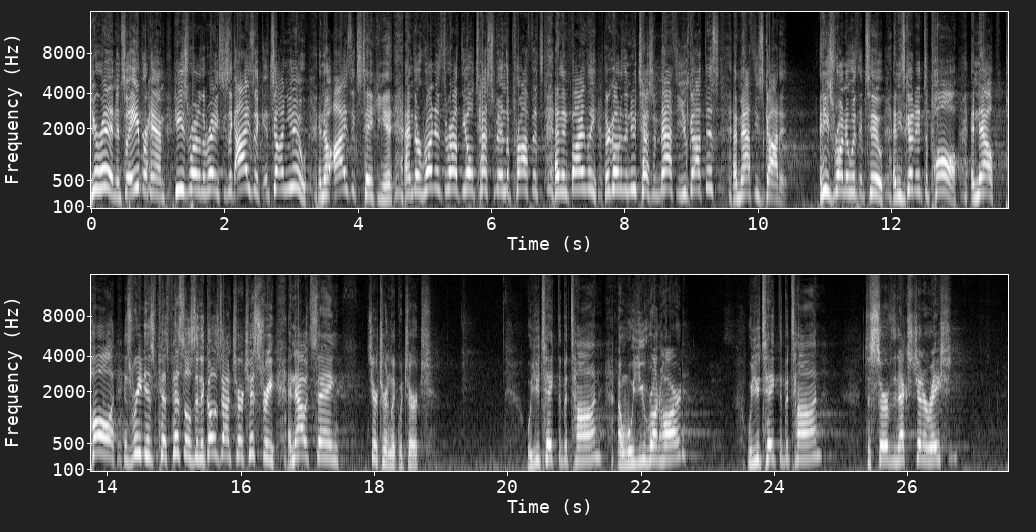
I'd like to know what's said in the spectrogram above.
you're in. And so Abraham, he's running the race. He's like, Isaac, it's on you. And now Isaac's taking it, and they're running throughout the Old Testament and the prophets, and then finally they're going to the New Testament. Matthew, you got this? And Matthew's got it. And he's running with it too. And he's getting it to Paul. And now Paul is reading his epistles, and it goes down church history. And now it's saying, It's your turn, Liquid Church. Will you take the baton and will you run hard? Will you take the baton to serve the next generation?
